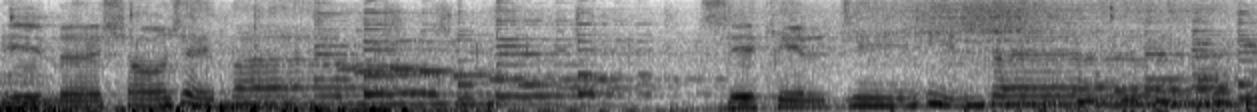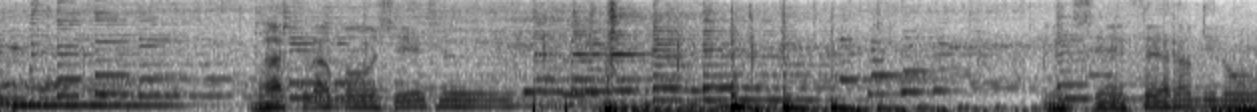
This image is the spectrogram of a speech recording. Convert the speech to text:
Il ne changeait pas. Ce qu'il dit, il fait. Acclamons Jésus. e se ferramino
